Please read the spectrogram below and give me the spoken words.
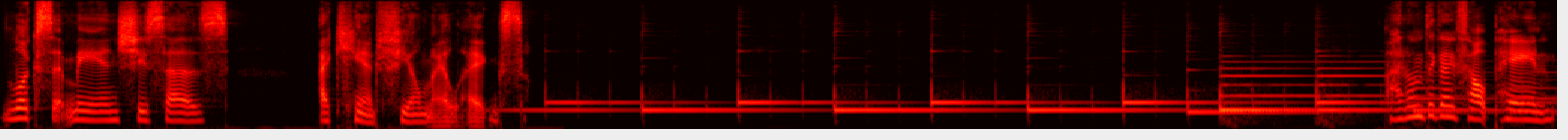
looks at me and she says I can't feel my legs I don't think I felt pain.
